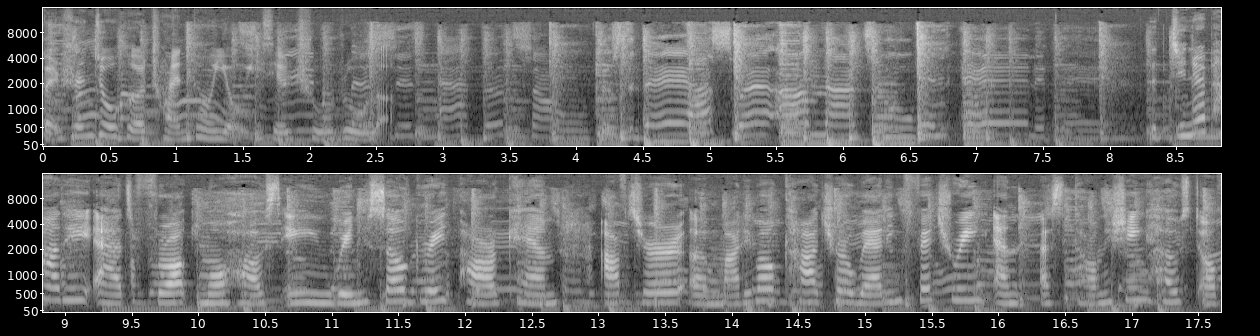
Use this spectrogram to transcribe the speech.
本身就和传统有一些出入了。dinner party at Frogmore House in Windsor Great Park came after a multiple cultural wedding featuring an astonishing host of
